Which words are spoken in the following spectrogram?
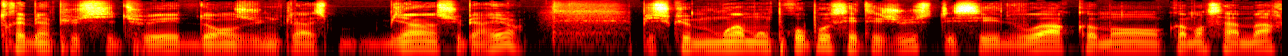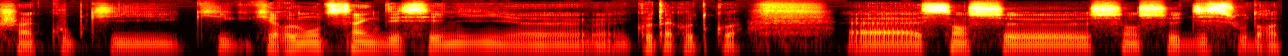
très bien pu situer dans une classe bien supérieure, puisque moi, mon propos, c'était juste essayer de voir comment, comment ça marche un couple qui, qui, remonte cinq décennies euh, côte à côte, quoi, euh, sans, se, sans se dissoudre.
